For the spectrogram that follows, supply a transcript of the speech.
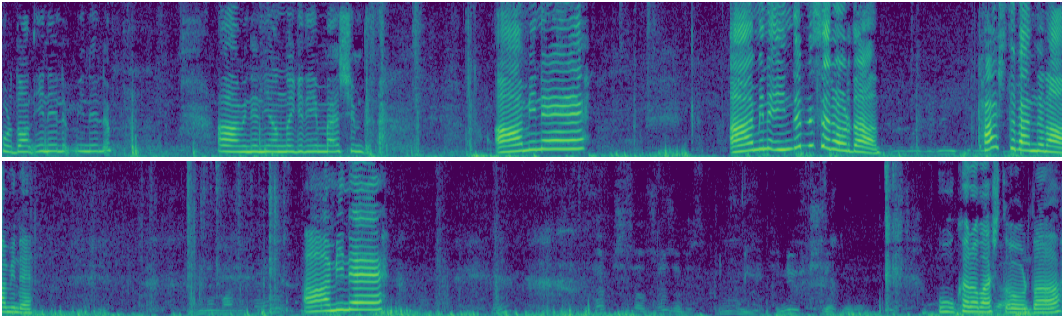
Buradan inelim inelim. Amine'nin yanına gideyim ben şimdi. Amine. Amine indin mi sen oradan? Kaçtı benden Amine. Amine. Bu Karabaş da orada.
